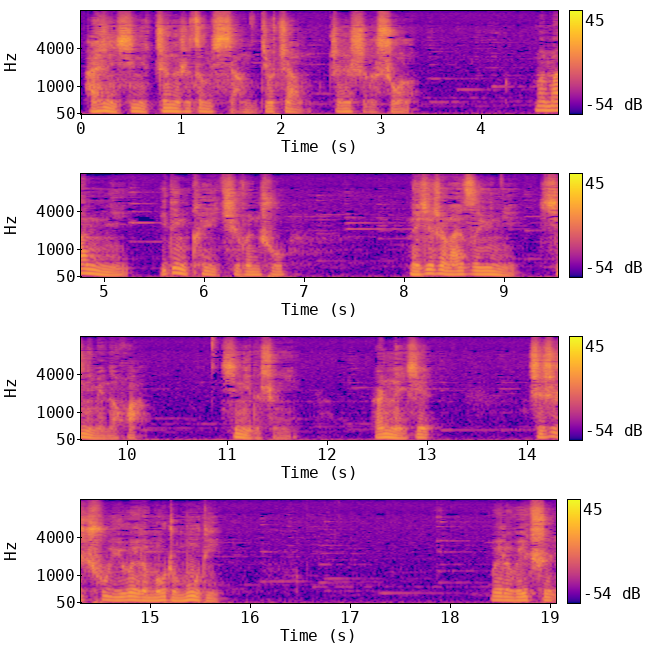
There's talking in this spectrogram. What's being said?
还是你心里真的是这么想，你就这样真实的说了？慢慢你一定可以区分出哪些是来自于你心里面的话，心里的声音，而哪些只是出于为了某种目的，为了维持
